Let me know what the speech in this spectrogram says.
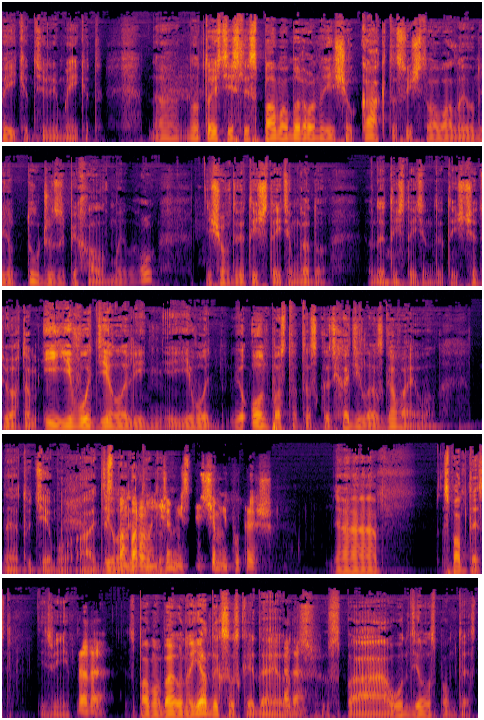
fake it или make it. Да? Ну, то есть если спам-оборона еще как-то существовала, и он ее тут же запихал в Mail.ru, еще в 2003 году, в 2003-2004, и его делали, его, он просто, так сказать, ходил и разговаривал на эту тему. А Ты спам-оборону ничем, ни, с чем не путаешь? А, спам-тест, извини. Да-да. Спам-оборона Яндексовская, да, Да-да. а он делал спам-тест.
